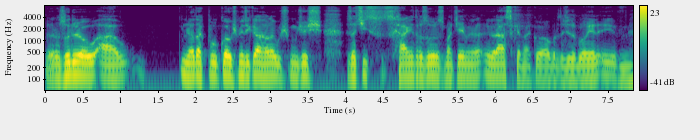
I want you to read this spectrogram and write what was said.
rozhodují a měl tak půlku a už mi říká, hele, už můžeš začít schánět rozhovor s Matějem Juráskem, jako, jo, protože to bylo hmm.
